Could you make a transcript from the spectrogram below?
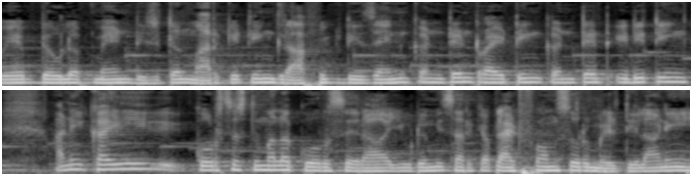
web development digital marketing graphic design content writing content editing आणि काही कोर्सेस तुम्हाला कोर्सेरा युडेमीसारख्या प्लॅटफॉर्म्सवर मिळतील. आणि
